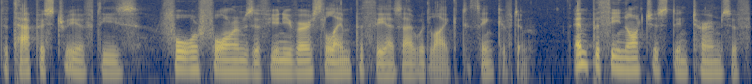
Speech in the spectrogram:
the tapestry of these four forms of universal empathy, as I would like to think of them. Empathy, not just in terms of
